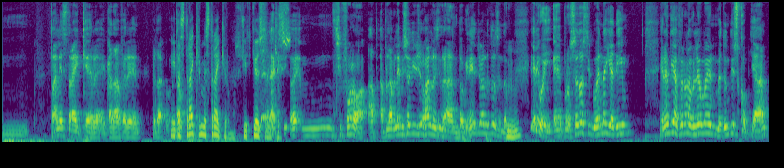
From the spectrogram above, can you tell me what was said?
μ, πάλι striker ε, κατάφερε. Μετα- Ήταν μετα- striker με striker όμως. Και και strikers. Εντάξει, ε, μ, συμφωνώ. Α- απλά βλέπεις ότι ο άλλο ήταν dominate και ο άλλο δεν ήταν. Anyway, ε, προσθέτω στην κουβέντα γιατί είναι ενδιαφέρον να βλέπουμε με τον τη σκοπιά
